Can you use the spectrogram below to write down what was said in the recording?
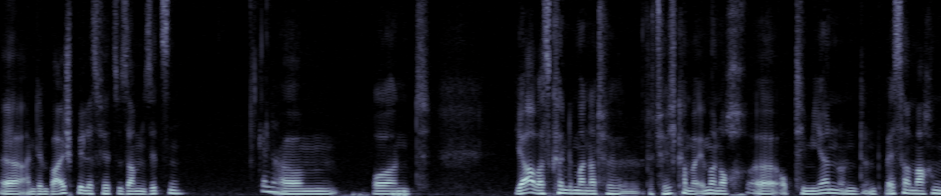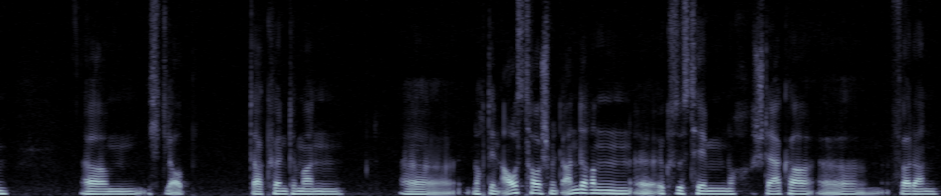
äh, an dem Beispiel, dass wir zusammen sitzen. Genau. Ähm, und ja, was könnte man natürlich, natürlich kann man immer noch äh, optimieren und, und besser machen. Ähm, ich glaube, da könnte man äh, noch den Austausch mit anderen äh, Ökosystemen noch stärker äh, fördern.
